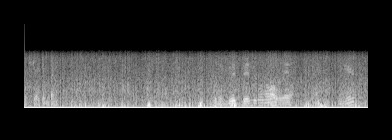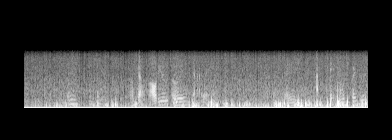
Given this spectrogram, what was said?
Let's shake it back. Was it good on? Oh, yeah. Hear it? Oh, it's got audio too? Oh, yeah. God damn. Damn. Hey, How much you pay for that?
